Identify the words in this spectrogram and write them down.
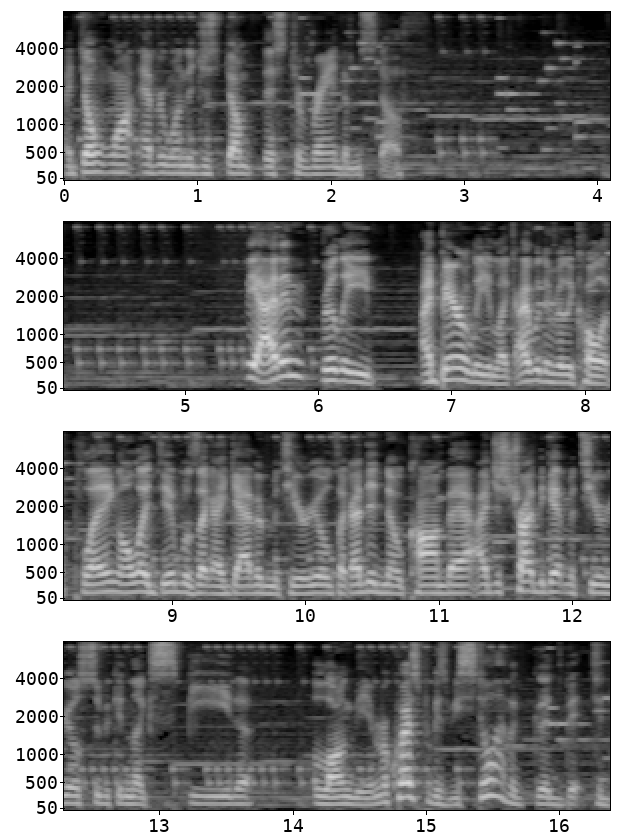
I don't want everyone to just dump this to random stuff. But yeah, I didn't really... I barely, like, I wouldn't really call it playing. All I did was, like, I gathered materials. Like, I did no combat. I just tried to get materials so we can, like, speed along the inn request because we still have a good bit to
